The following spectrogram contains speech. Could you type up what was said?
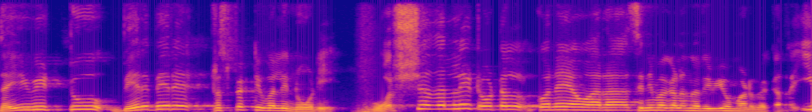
ದಯವಿಟ್ಟು ಬೇರೆ ಬೇರೆ ಪರ್ಸ್ಪೆಕ್ಟಿವ್ ಅಲ್ಲಿ ನೋಡಿ. ವರ್ಷದಲ್ಲಿ ಟೋಟಲ್ ಕೊನೆಯ ವಾರ ಸಿನಿಮಾಗಳನ್ನು ರಿವ್ಯೂ ಮಾಡಬೇಕಾದ್ರೆ ಈ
